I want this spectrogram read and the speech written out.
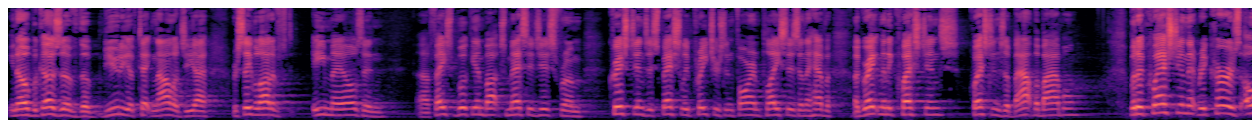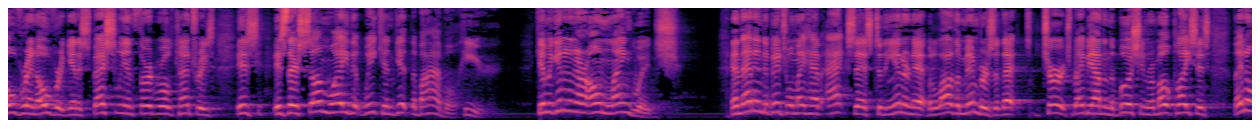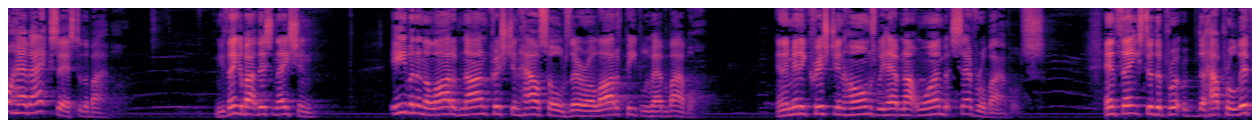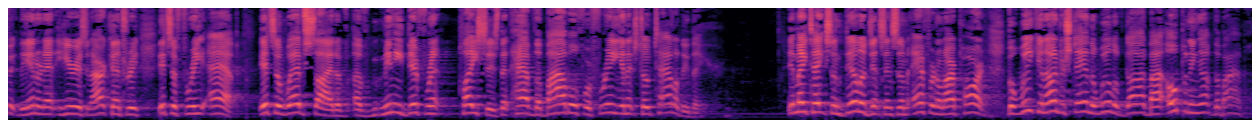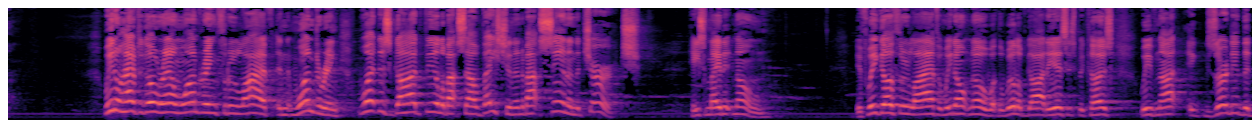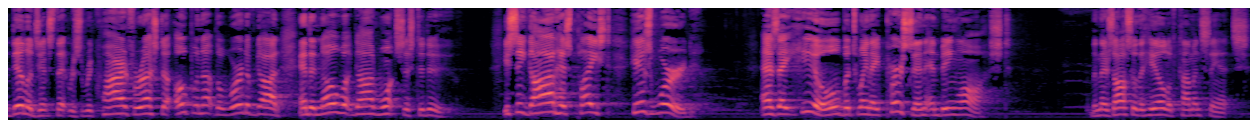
You know, because of the beauty of technology, I receive a lot of emails and uh, Facebook inbox messages from Christians, especially preachers in foreign places, and they have a, a great many questions, questions about the Bible. But a question that recurs over and over again, especially in third world countries, is Is there some way that we can get the Bible here? Can we get it in our own language? And that individual may have access to the internet, but a lot of the members of that church, maybe out in the bush in remote places, they don't have access to the Bible. And you think about this nation, even in a lot of non Christian households, there are a lot of people who have a Bible. And in many Christian homes, we have not one but several Bibles. And thanks to the, the, how prolific the internet here is in our country, it's a free app. It's a website of, of many different places that have the Bible for free in its totality there. It may take some diligence and some effort on our part, but we can understand the will of God by opening up the Bible. We don't have to go around wandering through life and wondering what does God feel about salvation and about sin in the church. He's made it known. If we go through life and we don't know what the will of God is, it's because we've not exerted the diligence that was required for us to open up the Word of God and to know what God wants us to do. You see, God has placed His Word as a hill between a person and being lost. Then there's also the hill of common sense.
